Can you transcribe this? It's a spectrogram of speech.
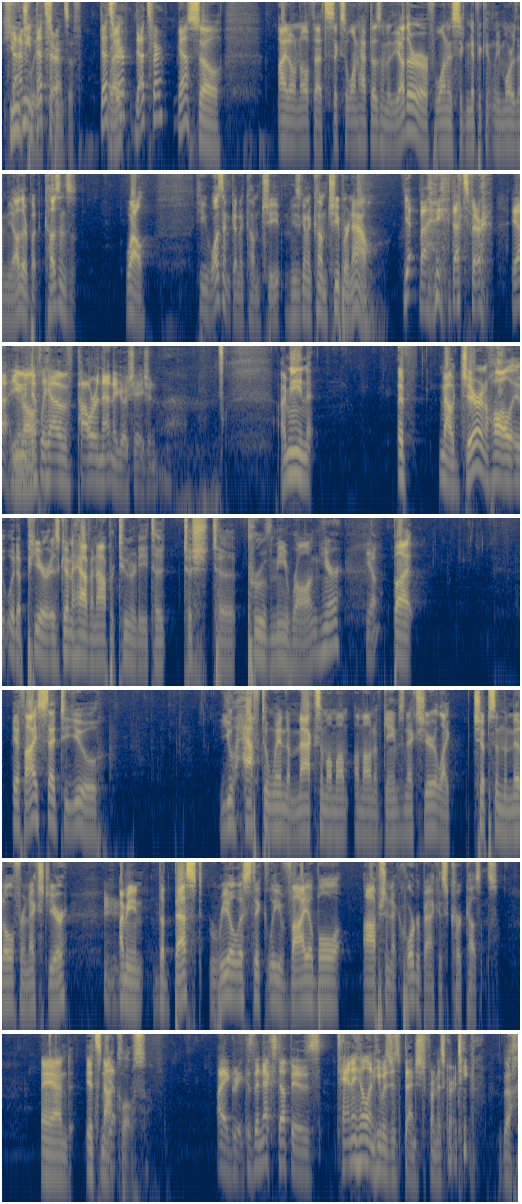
hugely that's fair. expensive. that's right? fair that's fair yeah So I don't know if that's six of one, half dozen of the other, or if one is significantly more than the other. But Cousins, well, he wasn't going to come cheap. He's going to come cheaper now. yeah but I mean, that's fair yeah you, You know? definitely have power in that negotiation I mean, if now Jaren Hall, it would appear, is going to have an opportunity to to to prove me wrong here. yep But if I said to you, you have to win a maximum amount of games next year, like chips in the middle for next year, I mean, the best realistically viable option at quarterback is Kirk Cousins. And it's not Yep. close. i agree because the next up is Tannehill, and he was just benched from his current team Ugh.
